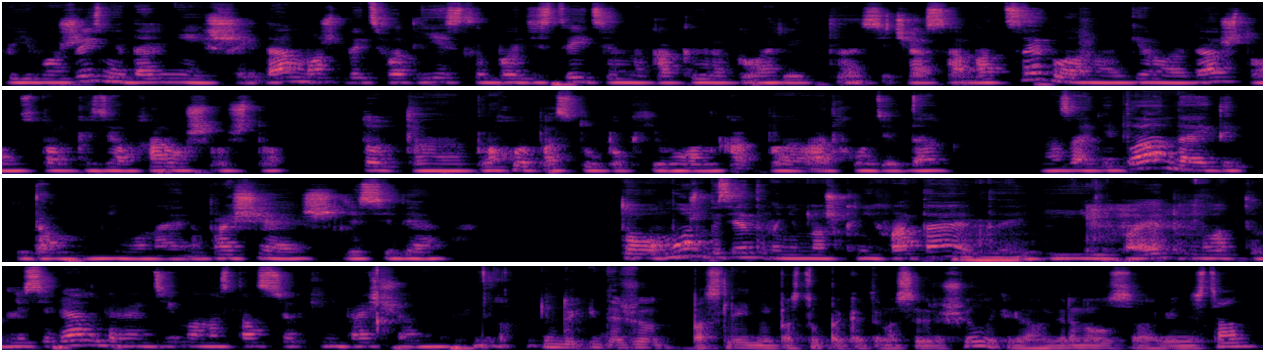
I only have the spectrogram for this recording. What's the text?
в его жизни дальнейшей, да, может быть, вот если бы действительно, как Ира говорит сейчас об отце главного героя, да, что он столько сделал хорошего, что тот э, плохой поступок его, он как бы отходит, да, на задний план, да, и ты там его, наверное, прощаешь для себя, то, может быть, этого немножко не хватает, mm-hmm. и поэтому вот для себя, например, Дима, он остался все-таки непрощенным. И даже последний поступок, который он совершил, когда он вернулся в Афганистан,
